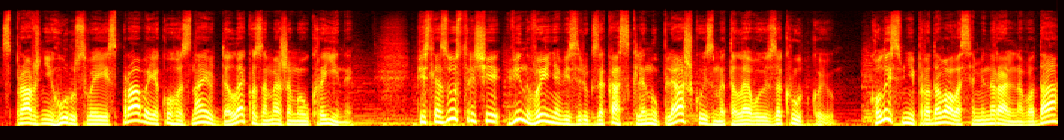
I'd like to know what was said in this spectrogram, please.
справжній гуру своєї справи, якого знають далеко за межами України. Після зустрічі він вийняв із рюкзака скляну пляшку із металевою закруткою. Колись в ній продавалася мінеральна вода,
